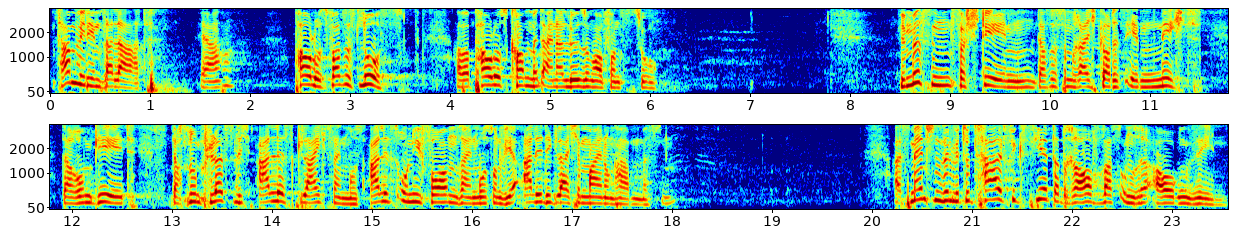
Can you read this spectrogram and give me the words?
jetzt haben wir den Salat. Ja? Paulus, was ist los? Aber Paulus kommt mit einer Lösung auf uns zu. Wir müssen verstehen, dass es im Reich Gottes eben nicht darum geht, dass nun plötzlich alles gleich sein muss, alles uniform sein muss und wir alle die gleiche Meinung haben müssen. Als Menschen sind wir total fixiert darauf, was unsere Augen sehen.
